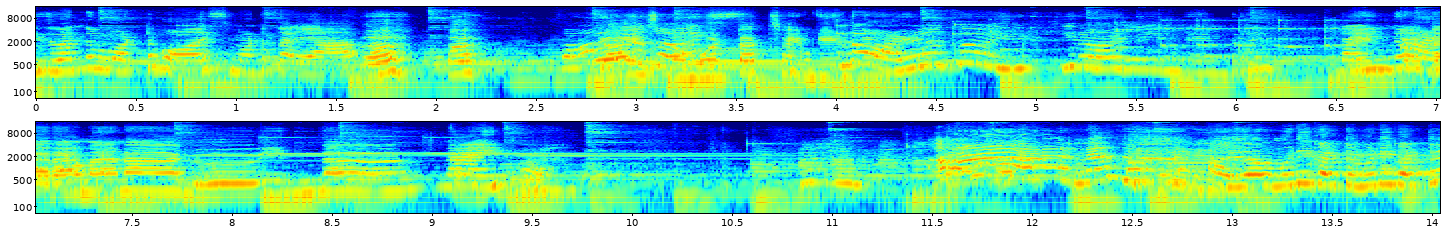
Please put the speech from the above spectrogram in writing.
இது வந்து மொட்டை பாய்ஸ் மட்டும் தாயா. Guys, நான் இவ்வளவு இருக்கேன்? அழகா இருக்கிறான் என்று அழகா- வெங்கடரமணா கோவிந்தா. நான் இப்போ ஐயோ முடி கட்டு முடி கட்டு.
